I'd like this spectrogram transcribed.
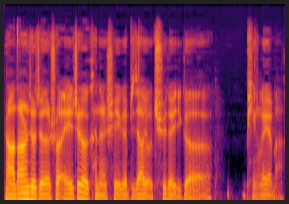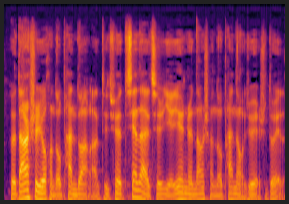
然后当时就觉得说，哎，这个可能是一个比较有趣的一个品类吧。所以当然是有很多判断了，的确，现在其实也验证当时很多判断，我觉得也是对的。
